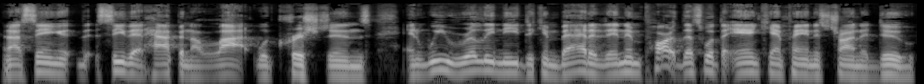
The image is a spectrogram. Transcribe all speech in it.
And I see, see that happen a lot with Christians, and we really need to combat it. And in part, that's what the AND campaign is trying to do.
